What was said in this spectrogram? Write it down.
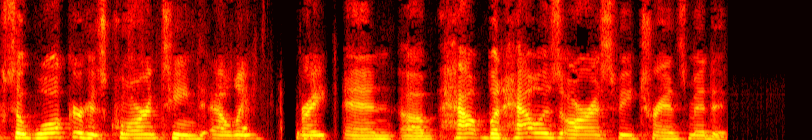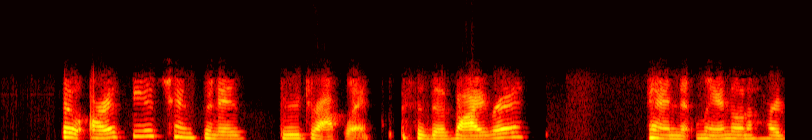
So Walker has quarantined Ellie, right? And um, how? But how is RSV transmitted? So RSV is transmitted through droplets. So the virus can land on a hard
